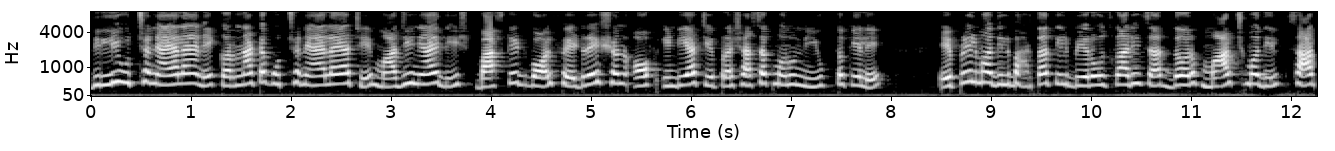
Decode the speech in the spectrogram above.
दिल्ली उच्च न्यायालयाने कर्नाटक उच्च न्यायालयाचे माजी न्यायाधीश बास्केटबॉल फेडरेशन ऑफ इंडियाचे प्रशासक म्हणून नियुक्त केले. एप्रिलमधील भारतातील बेरोजगारीचा दर मार्चमधील सात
